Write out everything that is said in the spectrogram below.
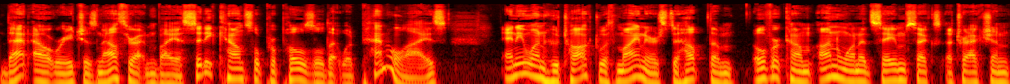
that outreach is now threatened by a city council proposal that would penalize anyone who talked with minors to help them overcome unwanted same sex attraction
